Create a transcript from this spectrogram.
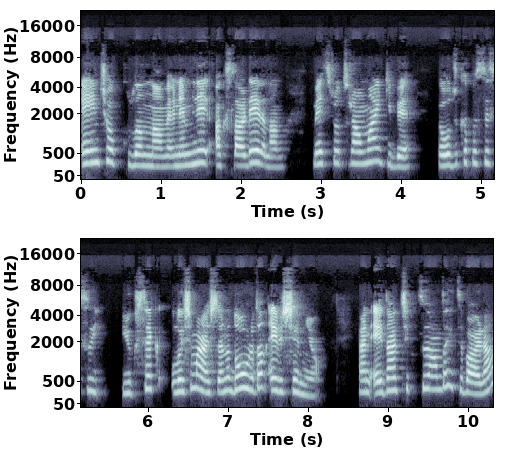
en çok kullanılan ve önemli akslarda yer alan metro, tramvay gibi yolcu kapasitesi yüksek ulaşım araçlarına doğrudan erişemiyor. Yani evden çıktığı anda itibaren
